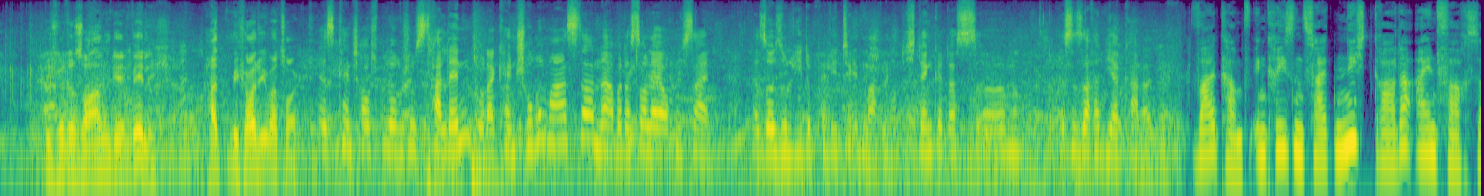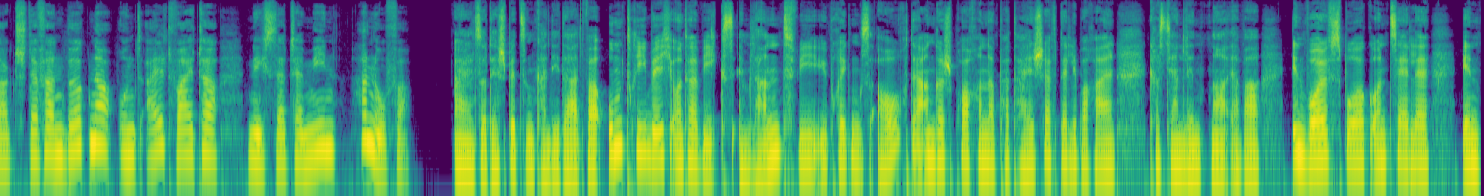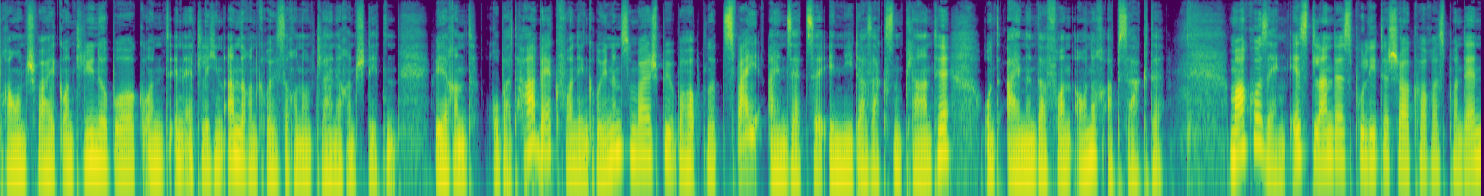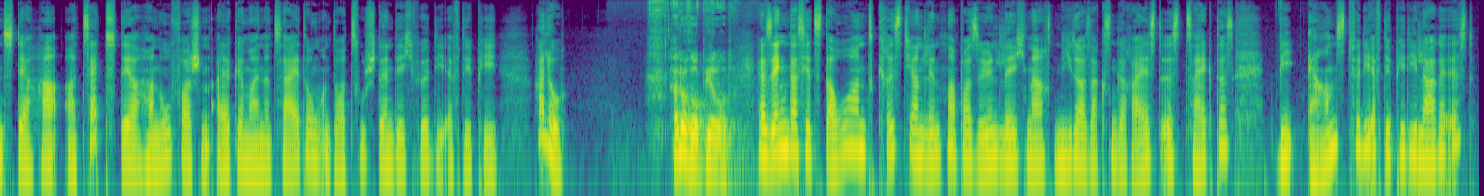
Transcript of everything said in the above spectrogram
Ich würde sagen, den wähle ich hat mich heute überzeugt. Er ist kein schauspielerisches Talent oder kein Showmaster, ne, aber das soll er ja auch nicht sein. Er soll solide Politik machen und ich denke, das ähm, ist eine Sache, die er kann. Wahlkampf in Krisenzeiten nicht gerade einfach, sagt Stefan Birkner und eilt weiter. Nächster Termin Hannover. Also der Spitzenkandidat war umtriebig unterwegs im Land, wie übrigens auch der angesprochene Parteichef der Liberalen Christian Lindner. Er war in Wolfsburg und Celle, in Braunschweig und Lüneburg und in etlichen anderen größeren und kleineren Städten, während Robert Habeck von den Grünen zum Beispiel überhaupt nur zwei Einsätze in Niedersachsen plante und einen davon auch noch absagte. Marco Seng ist landespolitischer Korrespondent der HAZ, der Hannoverschen Allgemeinen Zeitung und dort zuständig für die FDP. Hallo. Hallo, Frau Piroth. Herr Seng, dass jetzt dauernd Christian Lindner persönlich nach Niedersachsen gereist ist, zeigt das, wie ernst für die FDP die Lage ist?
